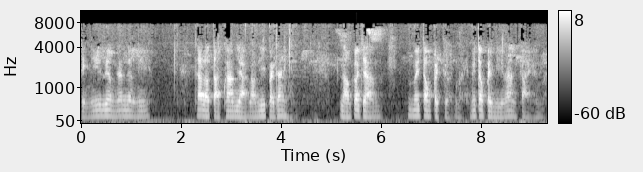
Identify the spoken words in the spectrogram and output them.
สิ่งนี้เรื่องนั้นเรื่องนี้ ถ้าเราตัดความอยากเหล่านี้ไปได้หมด เราก็จะไม่ต้องไปเกิดใหม่ ไม่ต้องไปมีร่างกายอันใหม่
